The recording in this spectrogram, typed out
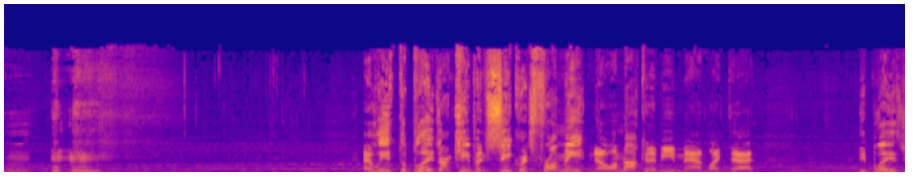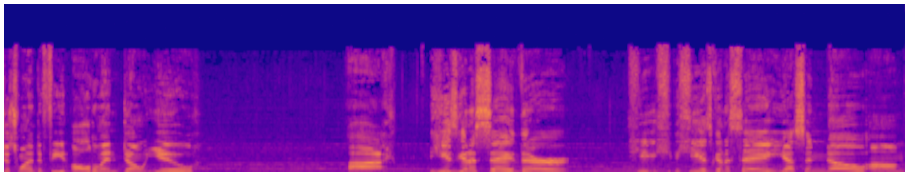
At least the Blades aren't keeping secrets from me. No, I'm not going to be mad like that. The Blades just want to defeat Alduin, don't you? Uh, he's going to say they're. He, he is going to say yes and no. Um,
